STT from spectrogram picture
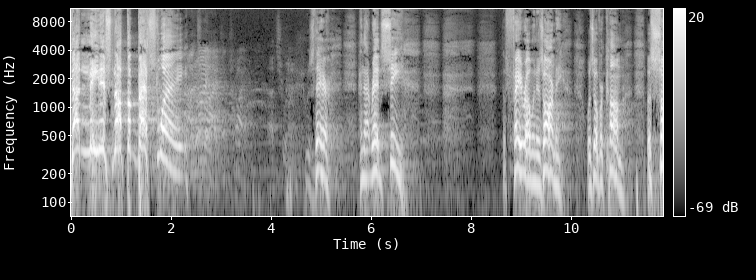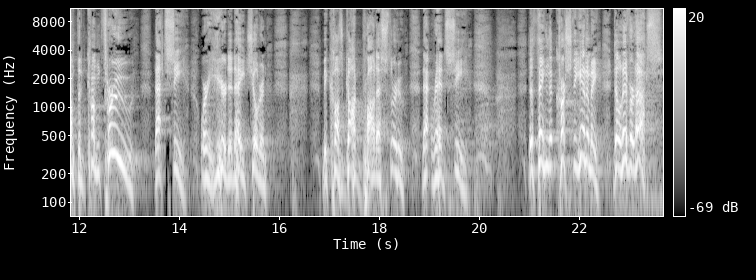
doesn't mean it's not the best way. It was there in that Red Sea. The Pharaoh and his army was overcome, but something come through that sea. We're here today, children, because God brought us through that Red Sea. The thing that crushed the enemy delivered us.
